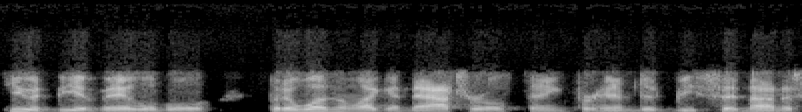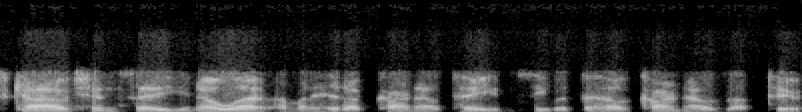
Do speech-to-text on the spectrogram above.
he would be available. But it wasn't like a natural thing for him to be sitting on his couch and say, you know what, I'm going to hit up Carnell Tate and see what the hell Carnell's up to.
